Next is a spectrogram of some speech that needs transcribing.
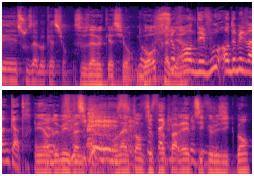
est sous allocation. Sous allocation. Donc, bon, très sur bien. rendez-vous en 2024. Et en 2024, on a le temps de se préparer psychologiquement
